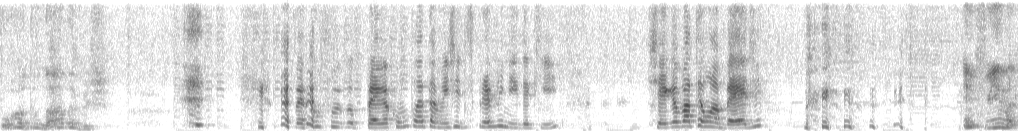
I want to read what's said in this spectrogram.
Porra do nada, bicho. Pega, pega completamente desprevenido aqui. Chega a bater uma bad. Enfim, né?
